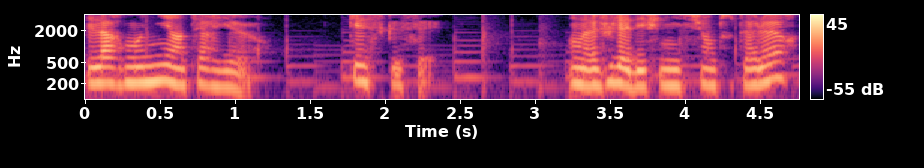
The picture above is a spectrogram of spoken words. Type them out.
l'harmonie intérieure. Qu'est-ce que c'est? On a vu la définition tout à l'heure,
